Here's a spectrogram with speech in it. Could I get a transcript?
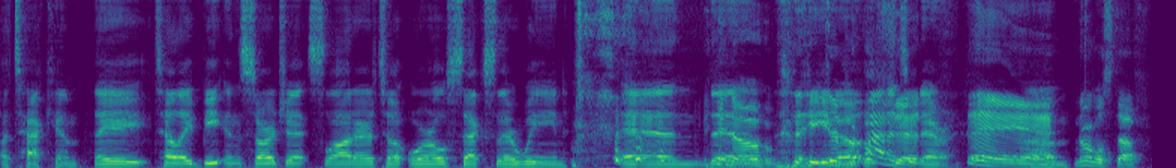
attack him. They tell a beaten Sergeant Slaughter to oral sex their ween, and then You know, they, you know, attitude shit. era. Hey, Um, normal stuff.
